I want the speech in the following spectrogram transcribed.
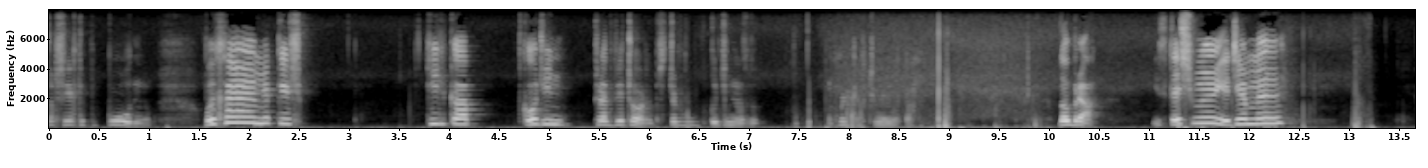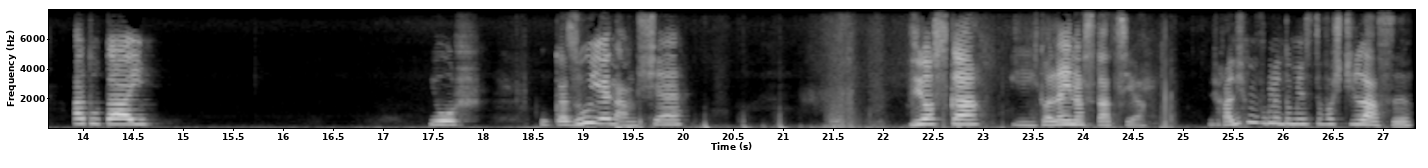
Znaczy jakie po południu? Pojechałem jakieś kilka godzin przed wieczorem. Z czego godzina z Minecraft minuta. Dobra. Jesteśmy, jedziemy. A tutaj już ukazuje nam się wioska i kolejna stacja. Wjechaliśmy w ogóle do miejscowości Lasy.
